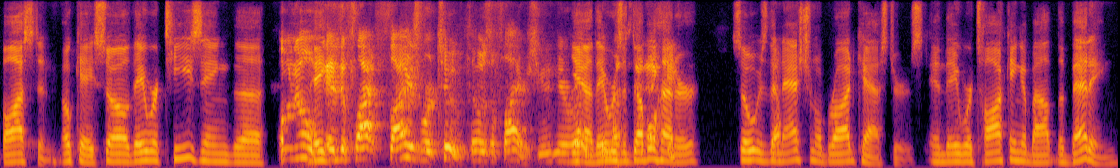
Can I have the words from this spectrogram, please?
Boston. Okay, so they were teasing the Oh no, They- the fly, Flyers were too. It was the Flyers. You, you're right. yeah, there was a doubleheader. So it was the Yep. national broadcasters, and they were talking about the betting.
